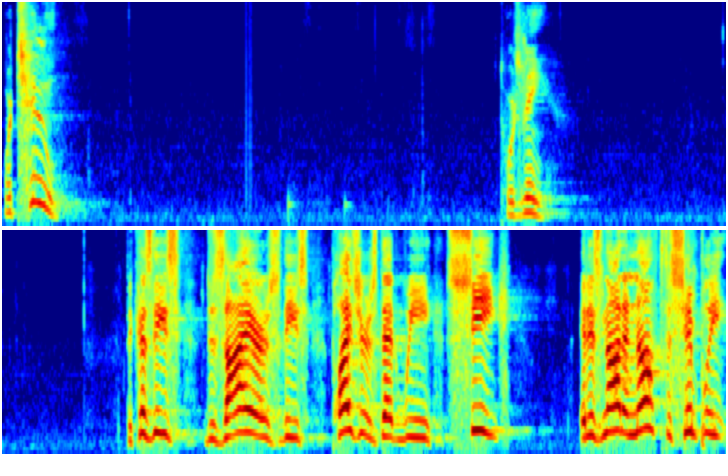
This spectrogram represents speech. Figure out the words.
Or two, towards me. Because these desires, these pleasures that we seek, it is not enough to simply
